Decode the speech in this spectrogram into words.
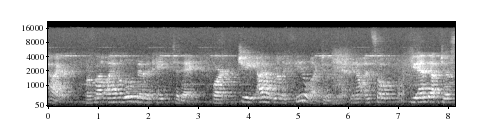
tired. Or, well, I have a little bit of an ache today. Or, gee, I don't really feel like doing that, you know? And so you end up just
